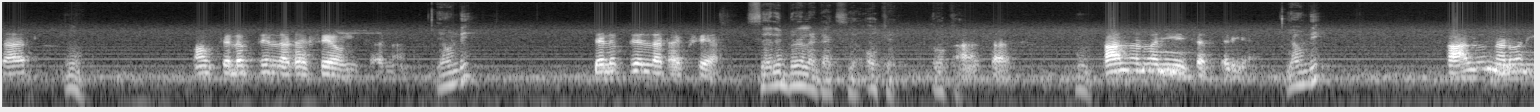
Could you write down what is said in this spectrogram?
సార్. మాకు సెలబ్రియల్ అటాక్సియా ఉంది సార్ నాకు ఏమండి? Cerebral ataxia. Cerebral ataxia. Okay okay. Sir. కాళ్ళు నడవని సార్ సరిగా? ఏమండి? కాళ్ళు నడవని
